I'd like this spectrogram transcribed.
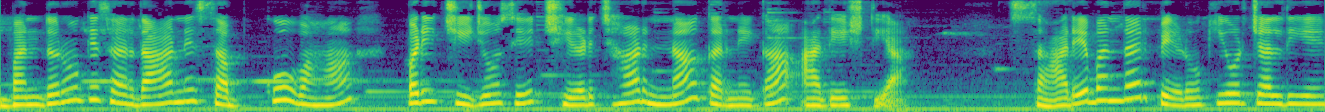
बंदरों के सरदार ने सबको वहाँ पड़ी चीज़ों से छेड़छाड़ न करने का आदेश दिया। सारे बंदर पेड़ों की ओर चल दिए,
